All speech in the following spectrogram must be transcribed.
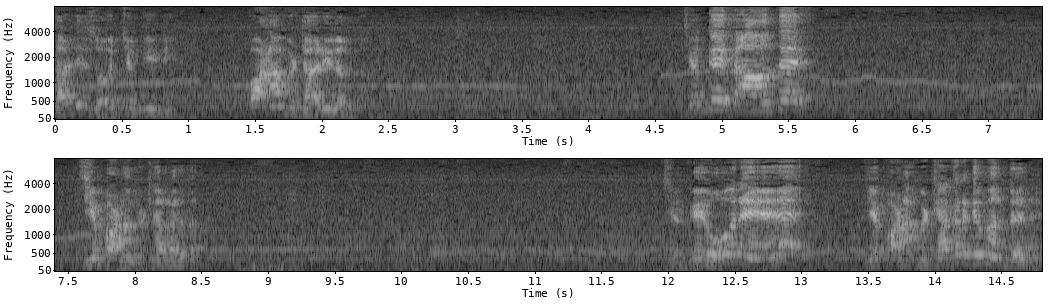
साड़ी सोच चंगी नहीं पाना मिठा नहीं लगता ਚੰਗੇ ਤਾਂ ਹੁੰਦੇ ਜੇ ਭਾਣਾ ਮਿੱਠਾ ਲੱਗਦਾ। ਚੰਗੇ ਹੋ ਨੇ, ਜੇ ਭਾਣਾ ਮਿੱਠਾ ਕਰਕੇ ਮੰਨਦੇ ਨੇ।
